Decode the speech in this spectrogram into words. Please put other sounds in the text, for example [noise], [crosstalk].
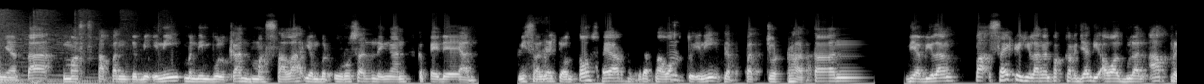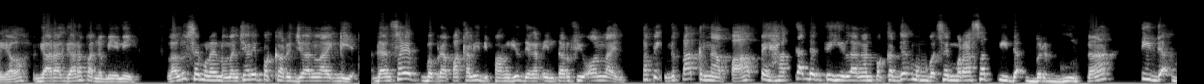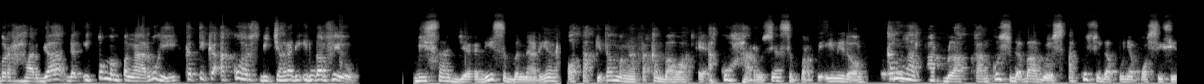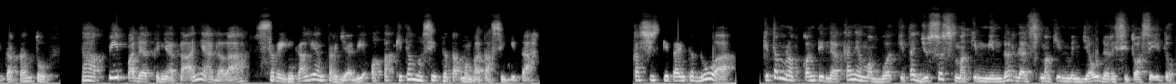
ternyata masa pandemi ini menimbulkan masalah yang berurusan dengan kepedean. Misalnya contoh, saya beberapa waktu ini dapat curhatan, dia bilang, Pak, saya kehilangan pekerjaan di awal bulan April gara-gara pandemi ini. Lalu saya mulai mencari pekerjaan lagi dan saya beberapa kali dipanggil dengan interview online. Tapi entah kenapa PHK dan kehilangan pekerjaan membuat saya merasa tidak berguna, tidak berharga dan itu mempengaruhi ketika aku harus bicara di interview. Bisa jadi sebenarnya otak kita mengatakan bahwa eh aku harusnya seperti ini dong. Kan latar belakangku sudah bagus, aku sudah punya posisi tertentu. Tapi pada kenyataannya adalah sering kali yang terjadi otak kita masih tetap membatasi kita. Kasus kita yang kedua, kita melakukan tindakan yang membuat kita justru semakin minder dan semakin menjauh dari situasi itu.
